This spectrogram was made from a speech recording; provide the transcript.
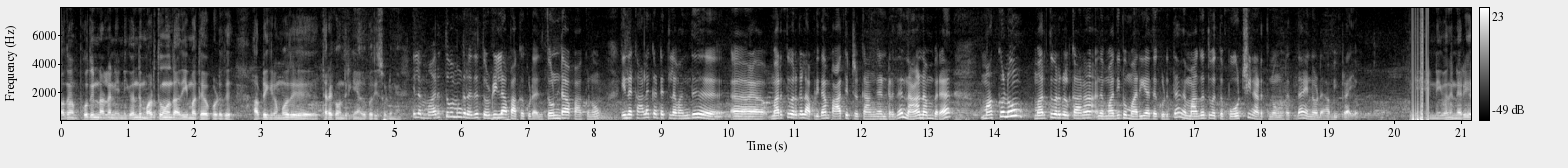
அதான் பொது நலன் இன்றைக்கி வந்து மருத்துவம் வந்து அதிகமாக தேவைப்படுது. அப்படிங்கிற போது திறக்க வந்திருக்கீங்க. அதை பற்றி சொல்லுங்கள் இல்லை மருத்துவம்ங்கிறது தொழிலாக பார்க்கக்கூடாது. தொண்டாக பார்க்கணும். இந்த காலகட்டத்தில் வந்து மருத்துவர்கள் அப்படி தான் பார்த்துட்ருக்காங்கன்றதை நான் நம்புகிறேன் மக்களும் மருத்துவர்களுக்கான அந்த மதிப்பு மரியாதை கொடுத்து அந்த மகத்துவத்தை போற்றி நடத்தணுங்கிறது தான் என்னோட அபிப்பிராயம். இன்றைக்கி வந்து நிறைய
